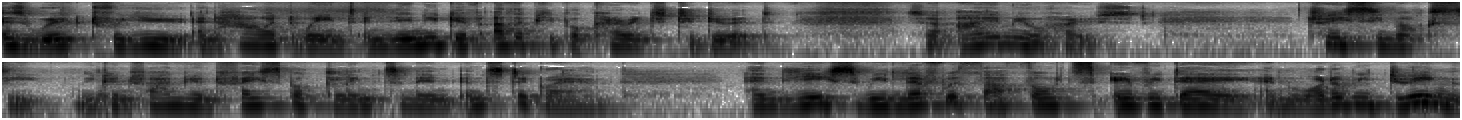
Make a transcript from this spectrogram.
has worked for you and how it went, and then you give other people courage to do it. So I am your host, Tracy Moxie. You can find me on Facebook, LinkedIn, and Instagram. And yes, we live with our thoughts every day. And what are we doing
